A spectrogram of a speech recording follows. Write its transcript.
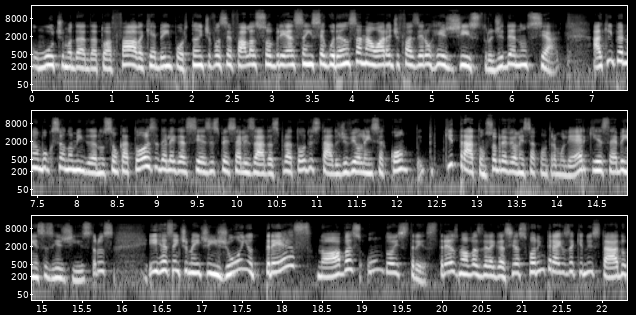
um último da, da tua fala, que é bem importante. Você fala sobre essa insegurança na hora de fazer o registro, de denunciar. Aqui em Pernambuco, se eu não me engano, são 14 delegacias especializadas para todo o estado de violência com, que tratam sobre a violência contra a mulher, que recebem esses registros. E recentemente, em junho, três novas, um, dois, três, três novas delegacias foram entregues aqui no estado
